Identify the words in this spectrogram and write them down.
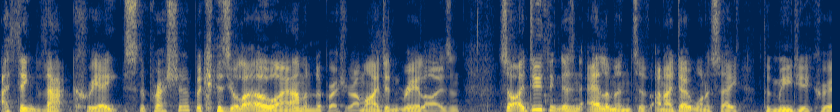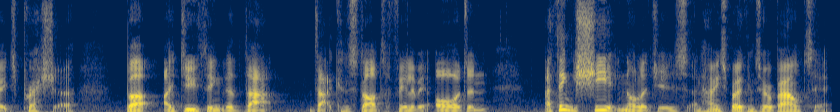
I think that creates the pressure because you're like, oh, I am under pressure, am I? I didn't realize. And so I do think there's an element of, and I don't want to say the media creates pressure, but I do think that that that can start to feel a bit odd. And I think she acknowledges, and having spoken to her about it,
